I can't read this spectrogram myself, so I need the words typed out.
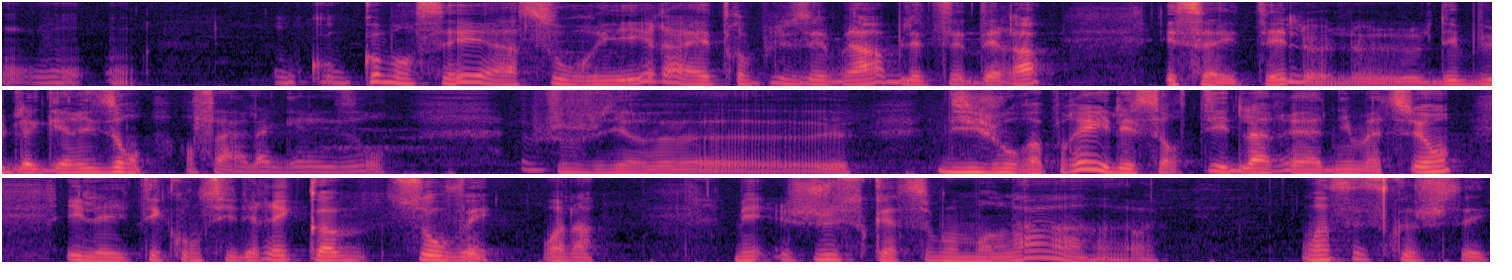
ont- ont- ont co- commencé à sourire, à être plus aimables, etc. Et ça a été le, début de la guérison. Enfin, la guérison. Je veux dire, euh, dix jours après, il est sorti de la réanimation. Il a été considéré comme sauvé. Voilà. Mais jusqu'à ce moment-là, euh, moi, c'est ce que je sais.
